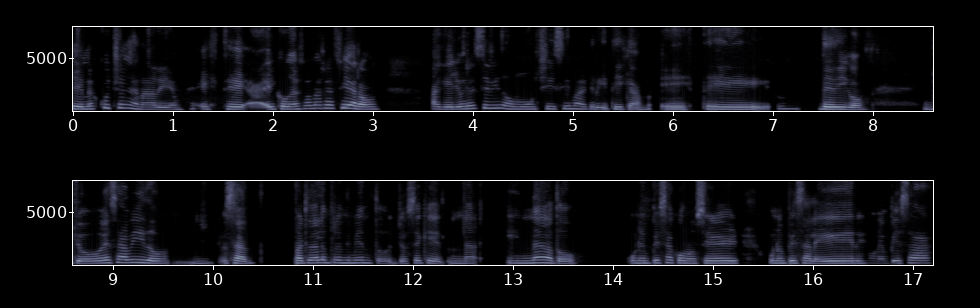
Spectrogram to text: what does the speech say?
Que no escuchen a nadie. Este, y con eso me refiero a que yo he recibido muchísima crítica. Este, te digo, yo he sabido, o sea, parte del emprendimiento, yo sé que innato uno empieza a conocer, uno empieza a leer, uno empieza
